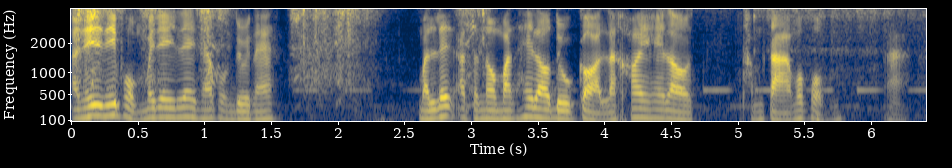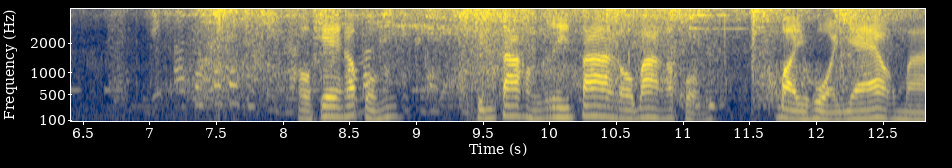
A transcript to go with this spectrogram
อันนี้นี่ผมไม่ได้เล่นนะผมดูนะ มันเล่นอัตโนมัติให้เราดูก่อนแล้วค่อยให้เราทำตามว่าผมอะโอเคครับผมถึงตาของรีต้าเราบ้างครับผมปล่อยหัวแย้ออกมา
